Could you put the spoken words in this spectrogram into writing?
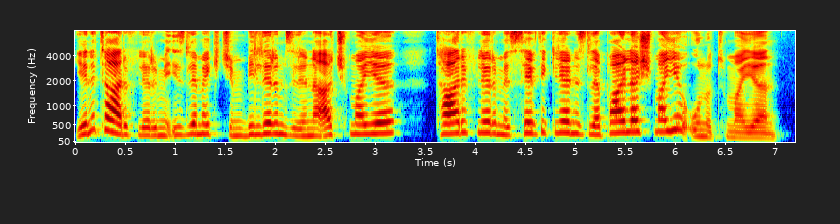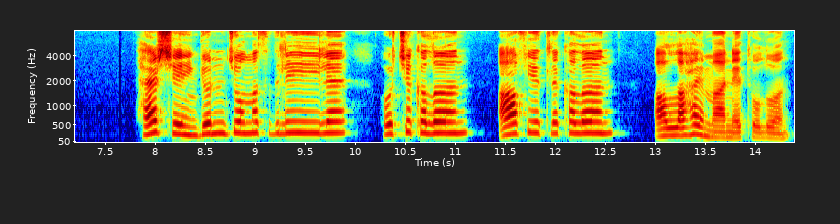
yeni tariflerimi izlemek için bildirim zilini açmayı, tariflerimi sevdiklerinizle paylaşmayı unutmayın. Her şeyin gönlünce olması dileğiyle hoşça kalın, afiyetle kalın, Allah'a emanet olun.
